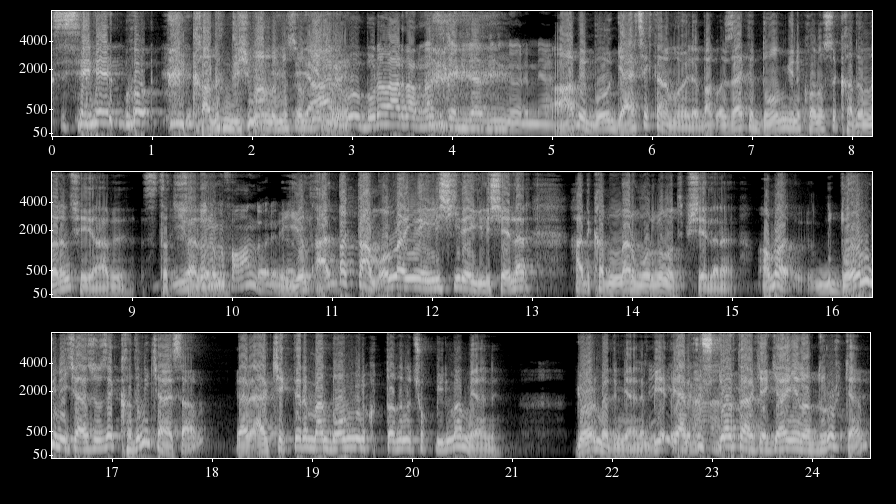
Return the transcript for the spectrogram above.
seni bu Kadın düşmanlığımı sokayım yani mı? bu buralardan nasıl çekeceğiz bilmiyorum yani. Abi bu gerçekten ama öyle. Bak özellikle doğum günü konusu kadınların şeyi abi. Statüsel Yıl dönümü falan da öyle bir. Yıl, Hadi bak tamam onlar yine ilişkiyle ilgili şeyler. Hadi kadınlar vurgun o tip şeylere. Ama bu doğum günü hikayesi özellikle kadın hikayesi abi. Yani erkeklerin ben doğum günü kutladığını çok bilmem yani. Görmedim yani. Bir, yani ha. 3-4 erkek yan yana dururken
